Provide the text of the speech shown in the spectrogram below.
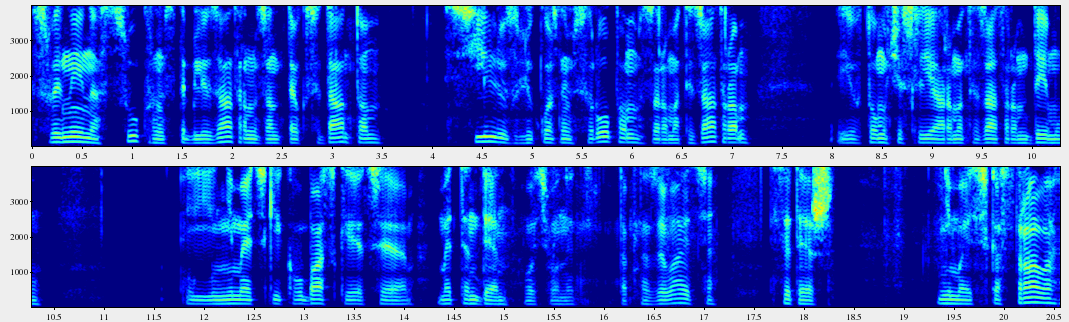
Свинина з цукром, стабілізатором, з антиоксидантом, з сіллю, з глюкозним сиропом, з ароматизатором, і в тому числі ароматизатором диму. І німецькі ковбаски це метенден. Ось вони так називаються. Це теж німецька страва,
